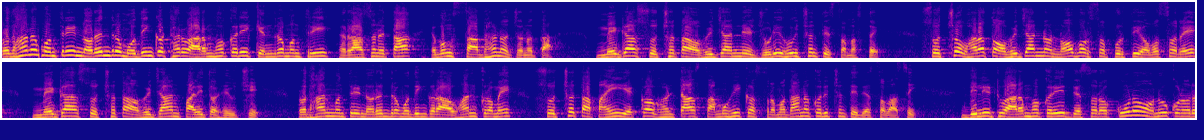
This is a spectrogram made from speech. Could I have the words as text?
ପ୍ରଧାନମନ୍ତ୍ରୀ ନରେନ୍ଦ୍ର ମୋଦିଙ୍କଠାରୁ ଆରମ୍ଭ କରି କେନ୍ଦ୍ରମନ୍ତ୍ରୀ ରାଜନେତା ଏବଂ ସାଧାରଣ ଜନତା ମେଗା ସ୍ୱଚ୍ଛତା ଅଭିଯାନରେ ଯୋଡ଼ି ହୋଇଛନ୍ତି ସମସ୍ତେ ସ୍ୱଚ୍ଛ ଭାରତ ଅଭିଯାନର ନଅ ବର୍ଷ ପୂର୍ତ୍ତି ଅବସରରେ ମେଗା ସ୍ୱଚ୍ଛତା ଅଭିଯାନ ପାଳିତ ହେଉଛି ପ୍ରଧାନମନ୍ତ୍ରୀ ନରେନ୍ଦ୍ର ମୋଦିଙ୍କର ଆହ୍ୱାନ କ୍ରମେ ସ୍ୱଚ୍ଛତା ପାଇଁ ଏକ ଘଣ୍ଟା ସାମୁହିକ ଶ୍ରମଦାନ କରିଛନ୍ତି ଦେଶବାସୀ ଦିଲ୍ଲୀଠୁ ଆରମ୍ଭ କରି ଦେଶର କୋଣ ଅନୁକୋଣର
